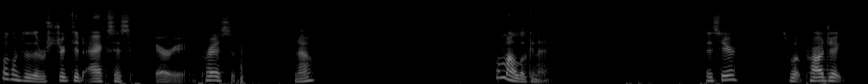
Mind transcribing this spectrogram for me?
Welcome to the restricted access area. Impressive. No? What am I looking at? This here is what Project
